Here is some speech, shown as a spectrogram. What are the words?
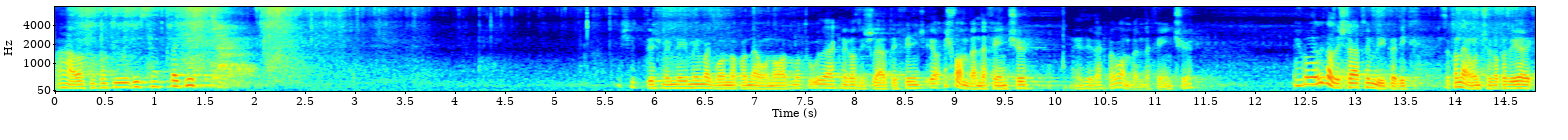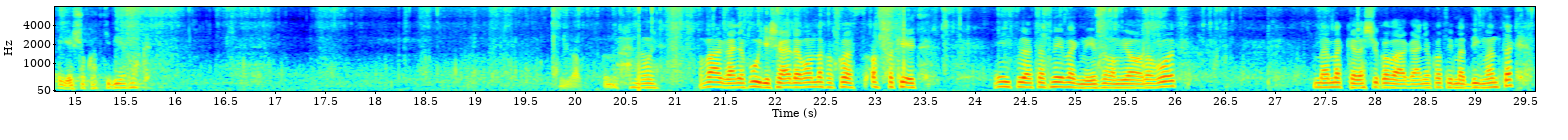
állatokat őrizhettek itt. És itt is még, még, még megvannak a neon armatúrák, meg az is lehet, hogy fénycső. Ja, és van benne fénycső. Nézzétek meg, van benne fénycső. És az is lehet, hogy működik. Ezek a neoncsövek azért egész sokat kibírnak. Na, a vágányok úgyis erre vannak, akkor azt, azt a két épületet még megnézem, ami arra volt. Mert megkeressük a vágányokat, hogy meddig mentek.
